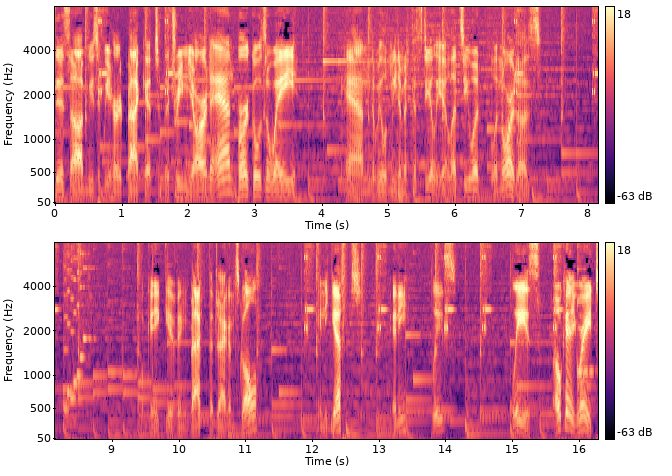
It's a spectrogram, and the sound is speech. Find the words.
this uh, music we heard back at the Dream Yard, and Burgh goes away, and we'll meet him at Castelia. Let's see what Lenora does. Okay, giving back the Dragon Skull. Any gift? Any, please? Please. Okay, great.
